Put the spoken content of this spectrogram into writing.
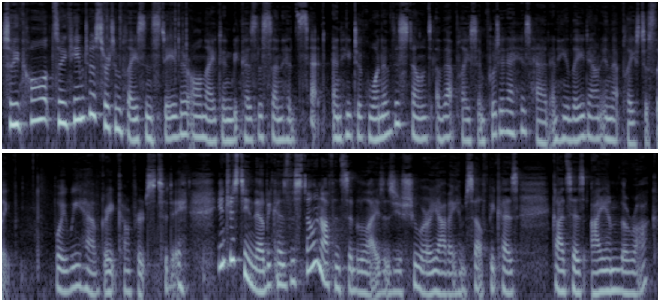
So he called so he came to a certain place and stayed there all night and because the sun had set and he took one of the stones of that place and put it at his head and he lay down in that place to sleep. Boy, we have great comforts today. Interesting though because the stone often symbolizes Yeshua or Yahweh himself because God says, "I am the rock."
